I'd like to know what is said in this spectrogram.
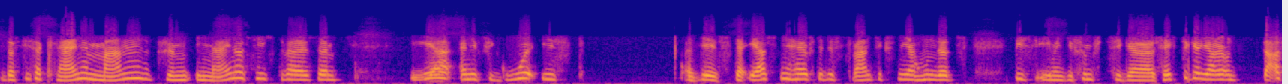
dass dieser kleine Mann für, in meiner Sichtweise eher eine Figur ist des, der ersten Hälfte des 20. Jahrhunderts bis eben die 50er, 60er Jahre und dass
